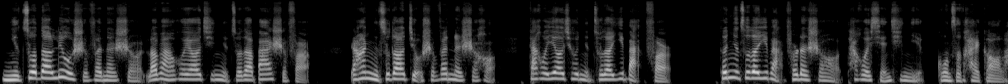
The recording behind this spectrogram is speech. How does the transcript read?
你做到六十分的时候，老板会要求你做到八十分；然后你做到九十分的时候，他会要求你做到一百分；等你做到一百分的时候，他会嫌弃你工资太高了。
